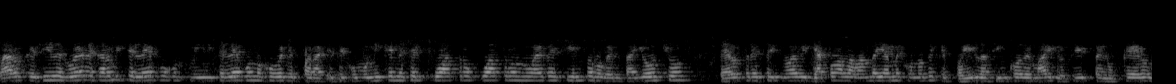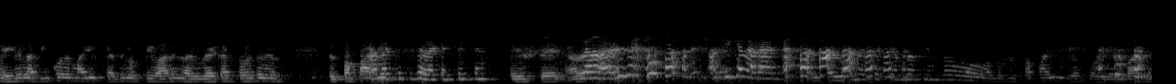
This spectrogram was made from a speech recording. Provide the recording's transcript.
Claro que sí, les voy a dejar mi teléfono, mi teléfono jóvenes para que se comuniquen, es el 449-198-0369 y ya toda la banda ya me conoce que estoy en la 5 de mayo, soy el peluquero de ahí de la 5 de mayo que hace los tribales, las becas, todo eso del, del papá. A ver, ¿qué es la cachucha? Este, a ver. No, así quedarán. El pelón ese que anda haciendo los papá y yo soy el barrio.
